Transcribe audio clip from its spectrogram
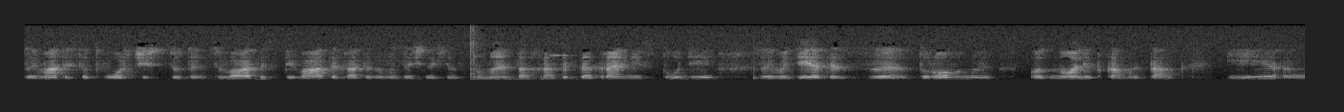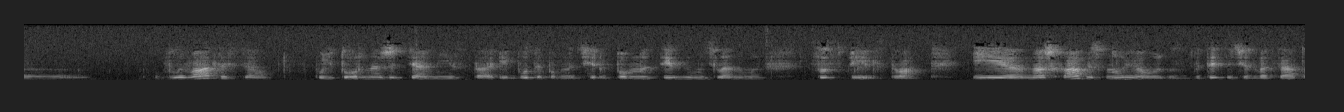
займатися творчістю, танцювати, співати, грати на музичних інструментах, грати в театральній студії, взаємодіяти з здоровими однолітками, так, і е, вливатися в культурне життя міста і бути повноцінними членами суспільства. І наш хаб існує з 2020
